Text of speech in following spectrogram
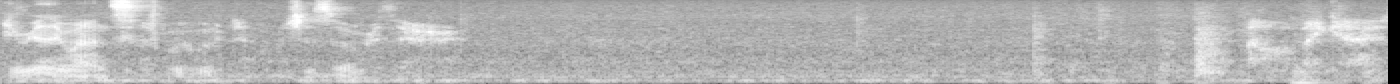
He really wants the food, which is over there. Oh my god.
